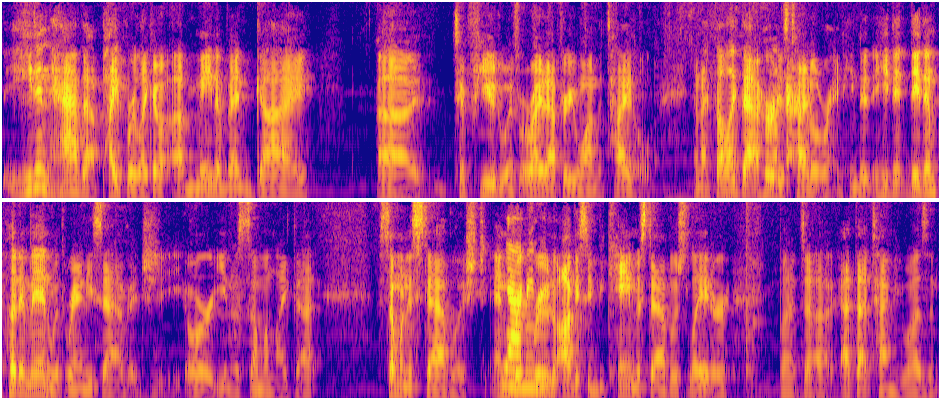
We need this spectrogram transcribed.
He didn't have that Piper like a, a main event guy uh, to feud with right after he won the title, and I felt like that hurt his title reign. He didn't. He didn't. They didn't put him in with Randy Savage or you know someone like that, someone established. And Yeah, I Rick mean- Rude obviously became established later, but uh, at that time he wasn't.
